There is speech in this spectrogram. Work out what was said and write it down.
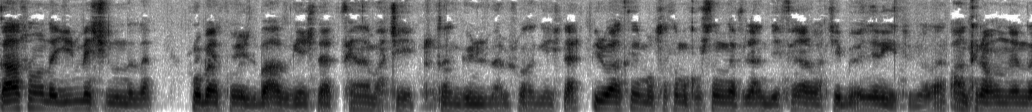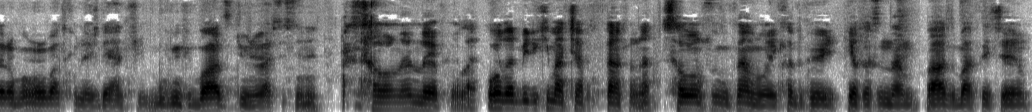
daha sonra da 25 yılında da Robert Kolej'de bazı gençler Fenerbahçe'yi tutan gönül vermiş olan gençler bir basketbol takımı kursanıza falan diye Fenerbahçe'ye bir öneri getiriyorlar. Antrenmanlarında Robert Kolej'de yani bugünkü Boğaziçi Üniversitesi'nin salonlarında yapıyorlar. Orada bir iki maç yaptıktan sonra salonsuzluktan dolayı Kadıköy yakasından bazı basketçilerin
